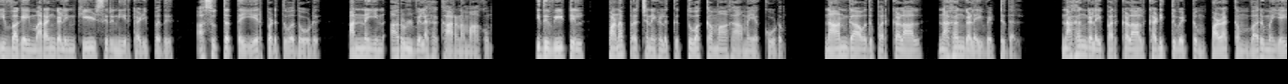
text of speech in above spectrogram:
இவ்வகை மரங்களின் கீழ் சிறுநீர் கழிப்பது அசுத்தத்தை ஏற்படுத்துவதோடு அன்னையின் அருள் விலக காரணமாகும். இது வீட்டில் பணப்பிரச்சனைகளுக்கு துவக்கமாக அமையக்கூடும். நான்காவது பற்களால் நகங்களை வெட்டுதல். நகங்களை பற்களால் கடித்து வெட்டும் பழக்கம் வறுமையை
